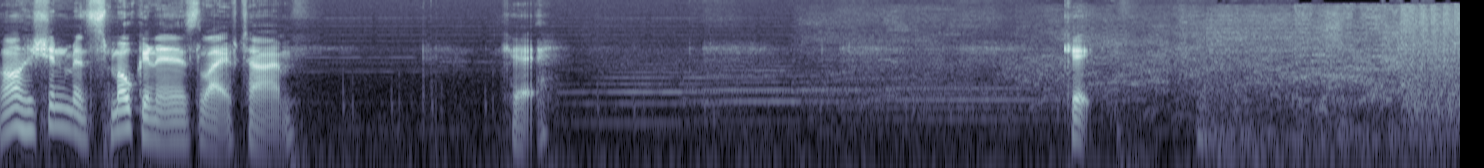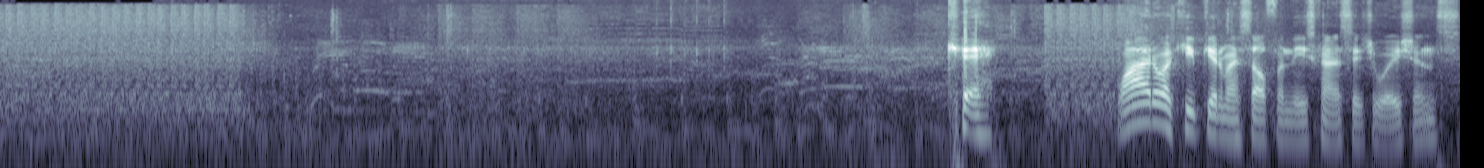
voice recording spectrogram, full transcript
Well, he shouldn't have been smoking in his lifetime. Okay. Okay. Okay. Why do I keep getting myself in these kind of situations?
